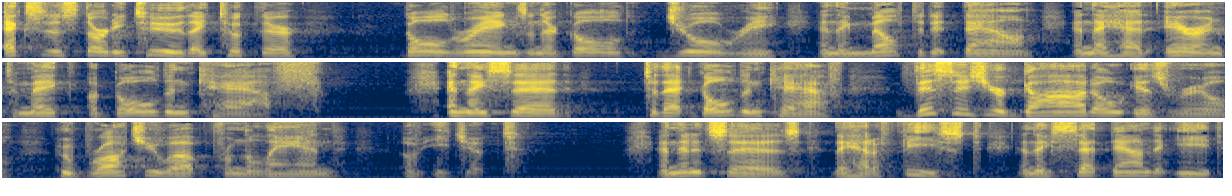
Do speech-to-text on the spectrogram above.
Exodus 32, they took their gold rings and their gold jewelry and they melted it down. And they had Aaron to make a golden calf. And they said, to that golden calf, This is your God, O Israel, who brought you up from the land of Egypt. And then it says, They had a feast, and they sat down to eat,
